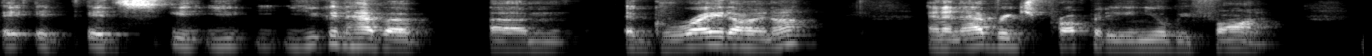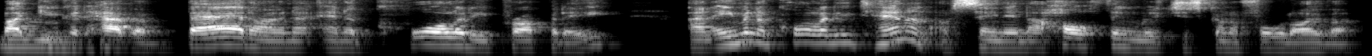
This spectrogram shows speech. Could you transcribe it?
it, it, it's you, you can have a um, a great owner and an average property, and you'll be fine. But you Mm. could have a bad owner and a quality property, and even a quality tenant. I've seen, and the whole thing was just going to fall over.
